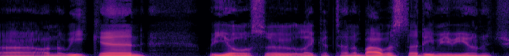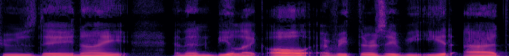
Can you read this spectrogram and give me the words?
uh, on the weekend but you also like a ton of bible study maybe on a tuesday night and then be like oh every thursday we eat at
